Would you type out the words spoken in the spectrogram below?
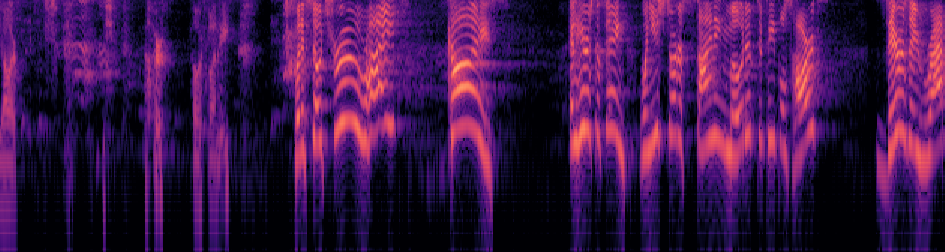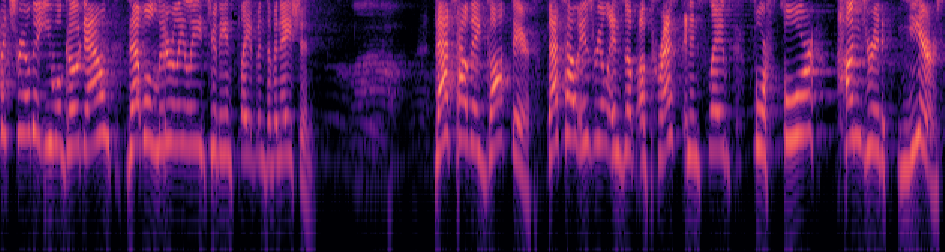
Y'all are, y'all are, y'all are funny. But it's so true, right? Guys. And here's the thing when you start assigning motive to people's hearts, there's a rabbit trail that you will go down that will literally lead to the enslavement of a nation. That's how they got there. That's how Israel ends up oppressed and enslaved for four hundred years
